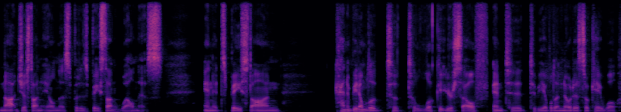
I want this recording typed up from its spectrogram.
not just on illness, but is based on wellness. And it's based on kind of being able to, to, to look at yourself and to, to be able to notice, okay, well,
